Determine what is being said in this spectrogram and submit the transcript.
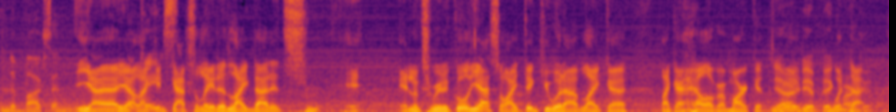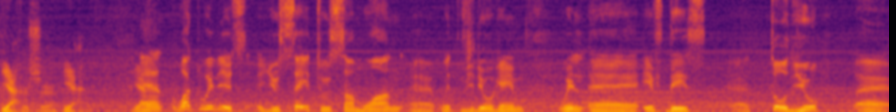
In the box and yeah yeah, yeah like case. encapsulated like that. It's it, it looks really cool. Yeah, so I think you would have like a like a hell of a market. Yeah, it'd be a big with market, That. Yeah, for sure. Yeah, yeah. And what would you, you say to someone uh, with video game will uh, if this uh, told you, uh,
